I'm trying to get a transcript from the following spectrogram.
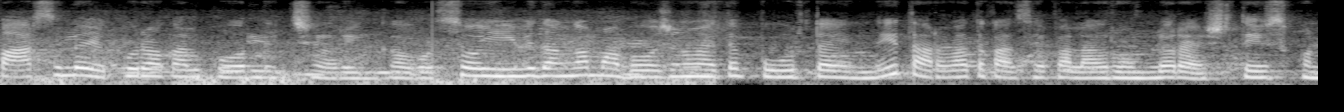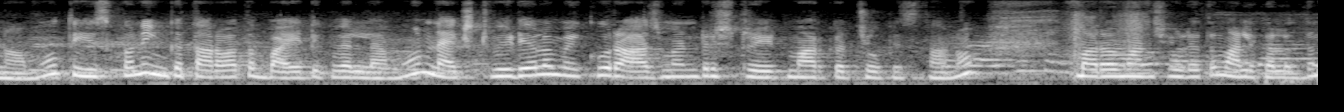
పార్సిల్లో ఎక్కువ రకాల కూరలు ఇచ్చారు ఇంకా కూడా. సో ఈ విధంగా మా భోజనం అయితే పూర్తయింది. తర్వాత కాసేపు అలా రూమ్లో రెస్ట్ తీసుకున్నాము. తీసుకొని ఇంకా తర్వాత బయటికి వెళ్ళాము. నెక్స్ట్ వీడియోలో మీకు రాజమండ్రి స్ట్రీట్ మార్కెట్ చూపిస్తాను. మరో మంచి వీడియోతో మళ్ళీ కలుద్దాం.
